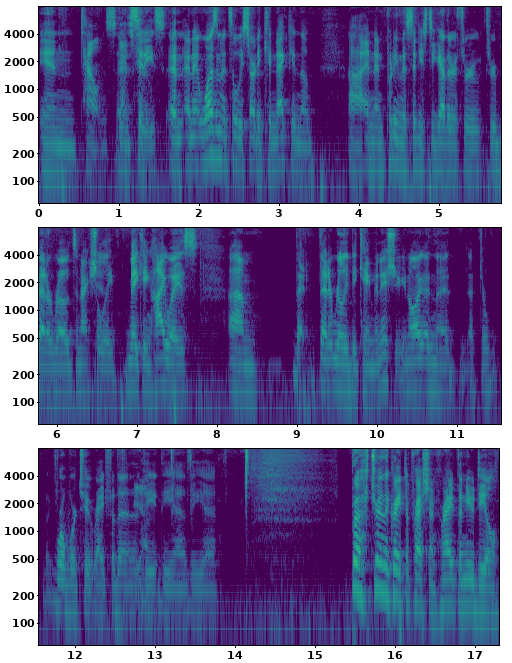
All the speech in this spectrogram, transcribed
in towns and That's true. cities, and and it wasn't until we started connecting them, uh, and then putting the cities together through through better roads and actually making highways. Um, that, that it really became an issue, you know, in the after World War II, right? For the Yeah. the the uh, the uh, during the Great Depression, right, the New Deal,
